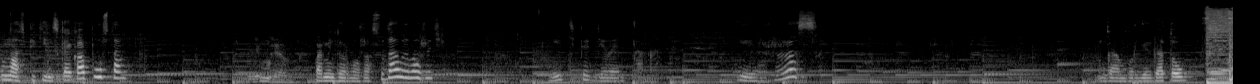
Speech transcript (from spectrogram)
У нас пекинская капуста. Помидор можно сюда выложить. И теперь делаем так. И раз. Гамбургер готов. понравилось,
